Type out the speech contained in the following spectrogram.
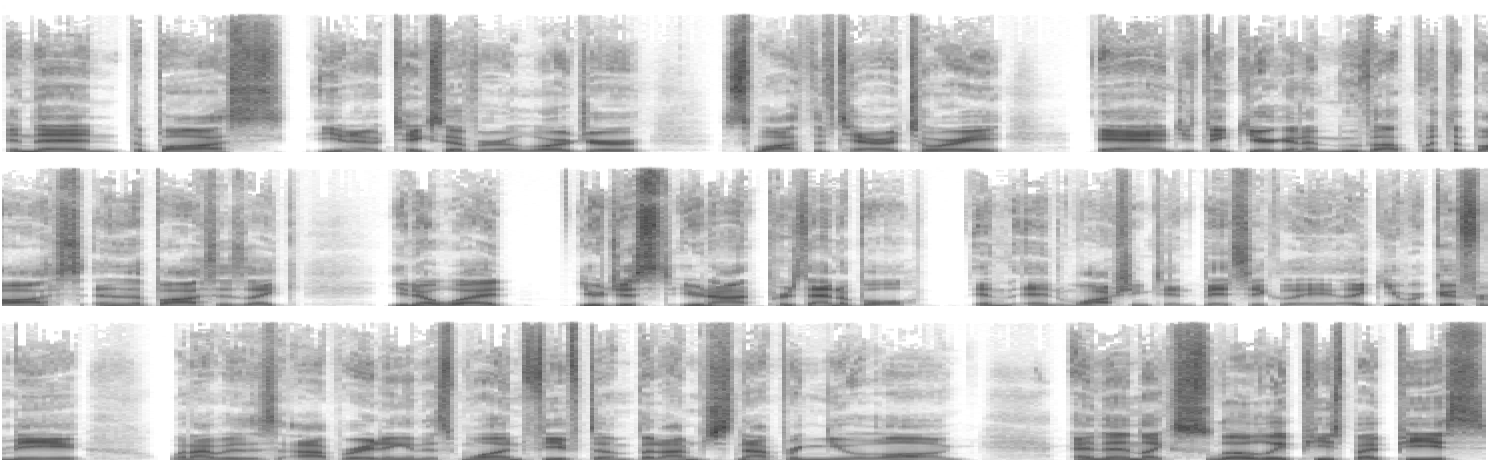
and then the boss, you know, takes over a larger swath of territory, and you think you're gonna move up with the boss, and then the boss is like, you know what, you're just you're not presentable in in Washington, basically. Like you were good for me when I was operating in this one fiefdom, but I'm just not bringing you along. And then, like slowly, piece by piece,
